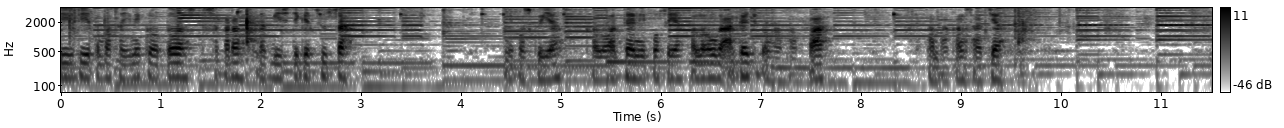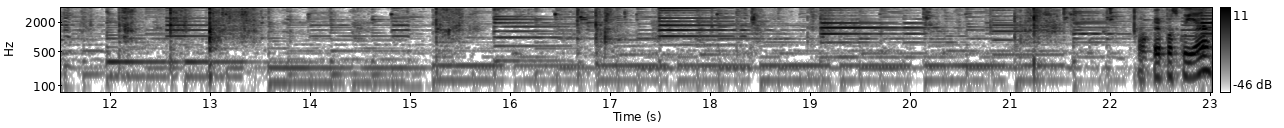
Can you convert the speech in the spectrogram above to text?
Di, di tempat saya ini kroto. Sekarang lagi sedikit susah. Ini bosku ya. Kalau ada ini bosku ya. Kalau nggak ada juga nggak apa-apa. Tambahkan saja oke bosku ya.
